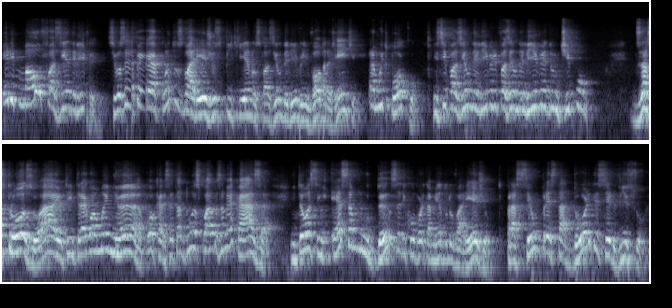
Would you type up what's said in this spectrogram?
Ele mal fazia delivery. Se você pegar quantos varejos pequenos faziam delivery em volta da gente, era muito pouco. E se faziam delivery, faziam delivery de um tipo desastroso. Ah, eu te entrego amanhã. Pô, cara, você está duas quadras da minha casa. Então, assim, essa mudança de comportamento do varejo para ser um prestador de serviço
